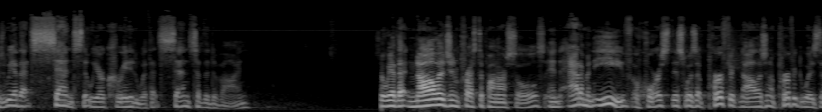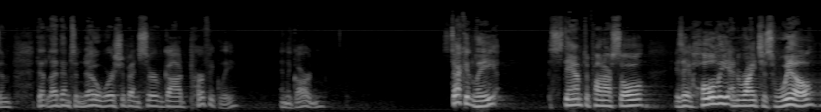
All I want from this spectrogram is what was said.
Because we have that sense that we are created with, that sense of the divine. So we have that knowledge impressed upon our souls. In Adam and Eve, of course, this was a perfect knowledge and a perfect wisdom that led them to know, worship, and serve God perfectly in the garden. Secondly, stamped upon our soul is a holy and righteous will.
